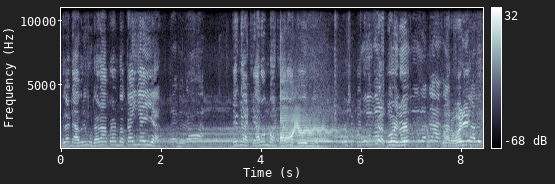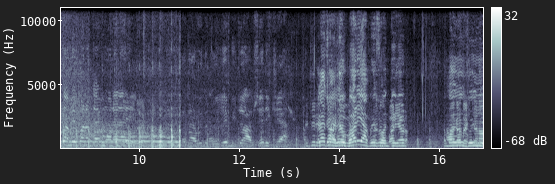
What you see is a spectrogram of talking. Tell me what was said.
પેલા ડાબરી ઉઠાડા આપણને બકાઈ જાય યાર. એક ગાંઠિયારો બાઠિયારો જોઈ. તોય રે મારવાડી. પણ મોને નહીં. બીજો આવશે રિક્ષા. આપણે જોઈએ.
